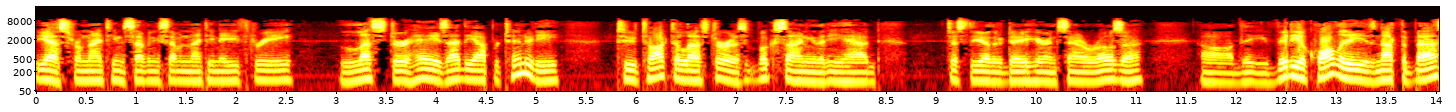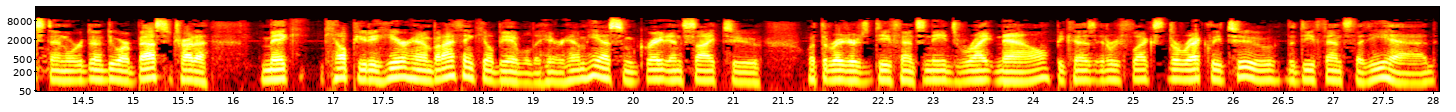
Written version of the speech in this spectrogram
Yes, from 1977 1983. Lester Hayes. I had the opportunity to talk to Lester at a book signing that he had just the other day here in Santa Rosa. Uh, the video quality is not the best, and we're going to do our best to try to make help you to hear him. But I think you'll be able to hear him. He has some great insight to what the Raiders defense needs right now because it reflects directly to the defense that he had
